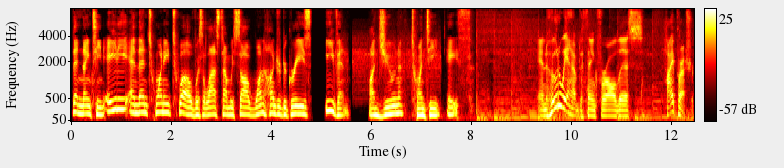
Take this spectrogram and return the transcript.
then 1980, and then 2012 was the last time we saw 100 degrees even on June 28th. And who do we have to thank for all this? High pressure.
